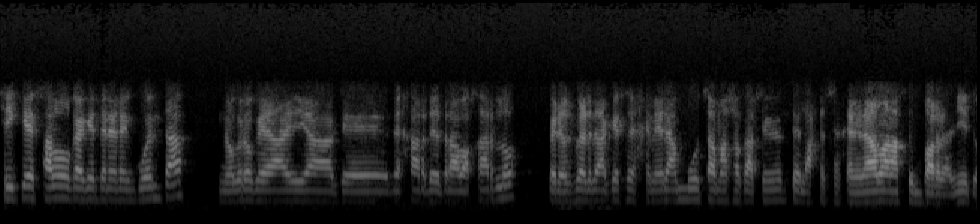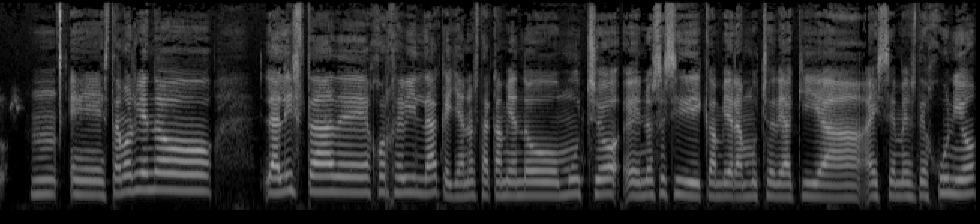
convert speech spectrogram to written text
sí que es algo que hay que tener en cuenta, no creo que haya que dejar de trabajarlo, pero es verdad que se generan muchas más ocasiones de las que se generaban hace un par de añitos. Mm, eh, estamos viendo la lista de Jorge Vilda, que ya no está cambiando mucho, eh, no sé si cambiará mucho de aquí a, ese mes de junio,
